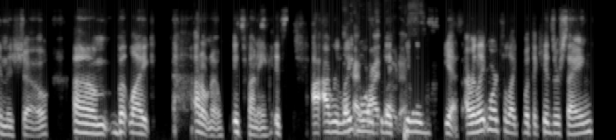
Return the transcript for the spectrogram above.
in this show. Um but like i don't know. It's funny. It's i, I relate Okay, more to the Lotus. kids. Yes i relate more to like what the kids are saying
